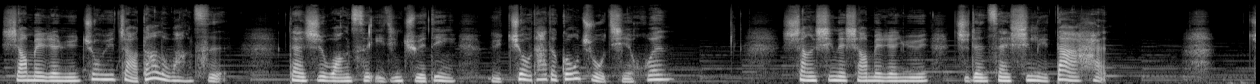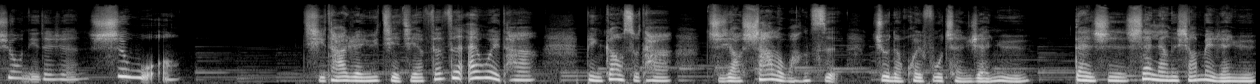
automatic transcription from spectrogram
小美人鱼终于找到了王子，但是王子已经决定与救他的公主结婚。伤心的小美人鱼只能在心里大喊：“救你的人是我！”其他人鱼姐姐纷纷安慰她，并告诉她，只要杀了王子，就能恢复成人鱼。但是善良的小美人鱼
